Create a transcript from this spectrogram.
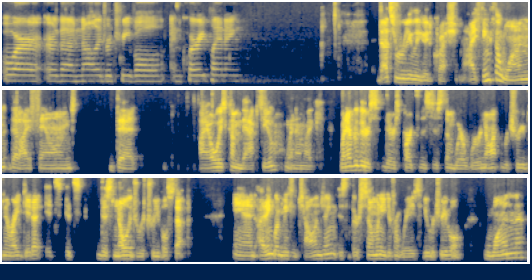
or, or the knowledge retrieval and query planning? That's a really good question. I think the one that I found that I always come back to when I'm like, whenever there's there's parts of the system where we're not retrieving the right data, it's it's this knowledge retrieval step. And I think what makes it challenging is that there's so many different ways to do retrieval. One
